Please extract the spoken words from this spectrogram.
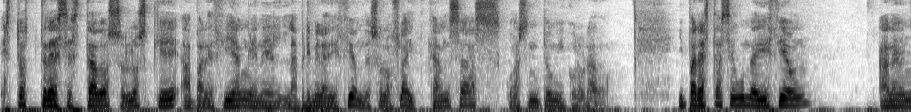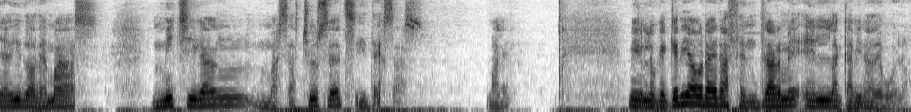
Estos tres estados son los que aparecían en la primera edición de Solo Flight, Kansas, Washington y Colorado. Y para esta segunda edición han añadido además Michigan, Massachusetts y Texas. ¿Vale? Bien, lo que quería ahora era centrarme en la cabina de vuelo,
